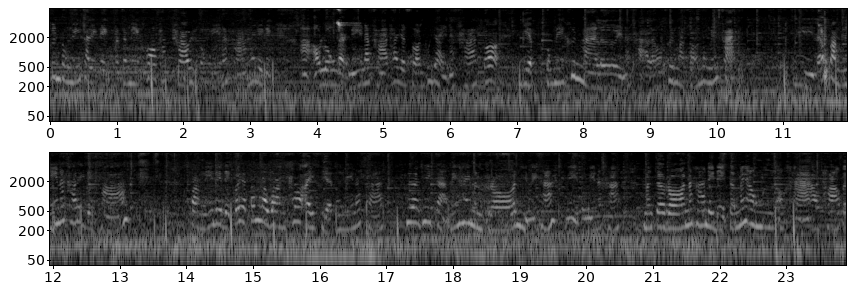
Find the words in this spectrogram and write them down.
ขึ้นตรงนี้ค่ะเด็กๆ มันจะมีข้อพักเท้าอยู่ตรงนี้นะคะ ให้เด็กๆเอาลงแบบนี้นะคะ ถ้าจะซ้อนผู้ใหญ่นะคะ ก็เหยียบตรงนี้ขึ้นมาเลยนะคะ แล้วก็ขึ้นมาซ้อนตรงนี้ค่ะนี่แล้วฝั่งนี้นะคะเด็กๆคะ ฝั่งนี้เด็กๆก็จะต้องระวังท่อไอเสียตรงนี้นะคะ เพื่อที่จะไม่ให้มันร้อนเห็นไหมคะนี่ตรงนี้นะคะ มันจะร้อนนะคะ เด็กๆจะไม่เอามือเอาขาเอาเท้าไป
